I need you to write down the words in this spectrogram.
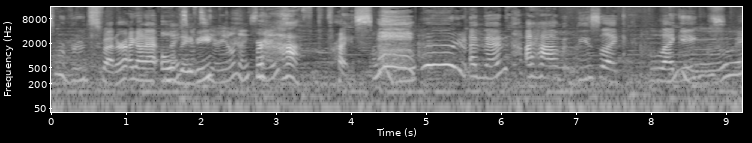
This maroon sweater I got at Old Nice Navy nice, for nice. Oh. half the price. and then I have these like leggings. Ooh,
